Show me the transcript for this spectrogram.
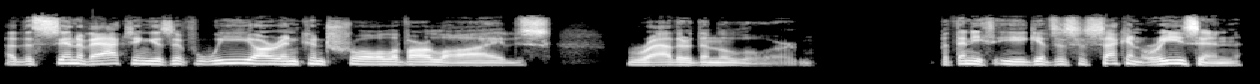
Uh, the sin of acting as if we are in control of our lives rather than the Lord. But then he, he gives us a second reason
